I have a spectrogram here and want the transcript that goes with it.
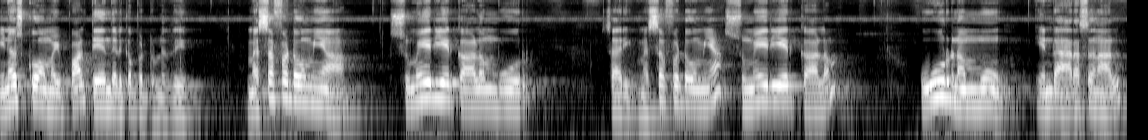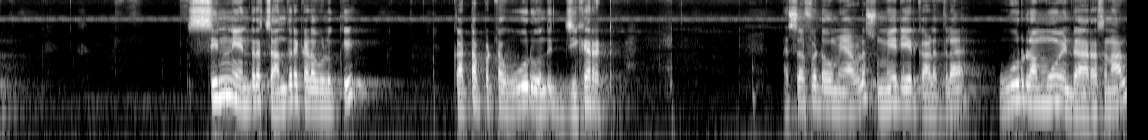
யுனெஸ்கோ அமைப்பால் தேர்ந்தெடுக்கப்பட்டுள்ளது. மெசஃபடோமியா சுமேரியர் காலம் ஊர் சாரி மெசஃபடோமியா சுமேரியர் காலம் ஊர் நம்மு என்ற அரசனால் சின் என்ற சந்திர கடவுளுக்கு கட்டப்பட்ட ஊர் வந்து ஜிகரட். மெசபடோமியாவில் சுமேரியர் காலத்தில் ஊர் நம்மு என்ற அரசனால்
